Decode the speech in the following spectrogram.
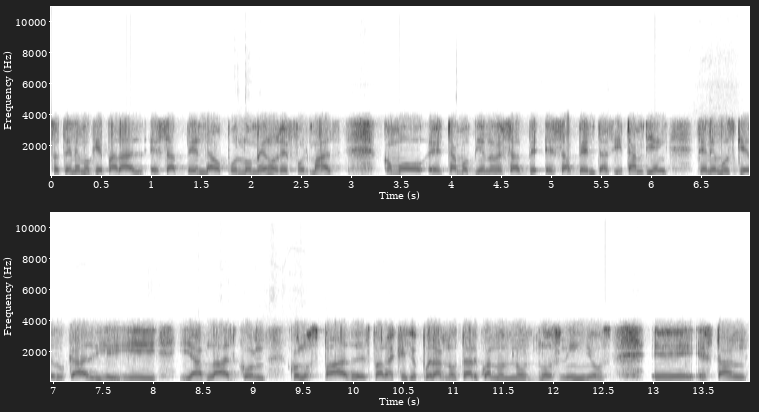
So, tenemos que parar esas ventas o por lo menos reformar cómo estamos viendo esas, esas ventas. Y también tenemos que educar y, hablar con, con, los padres para que ellos puedan notar cuando los, niños eh, están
